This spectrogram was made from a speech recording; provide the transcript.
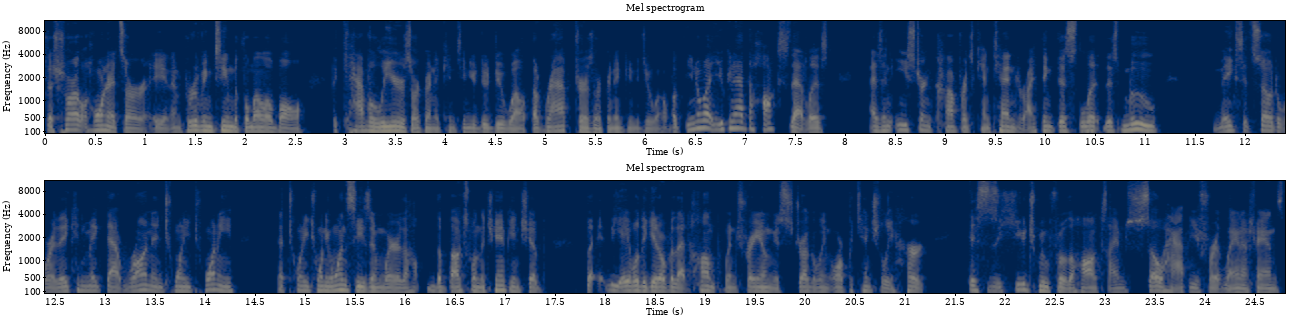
The Charlotte Hornets are an improving team with LaMelo Ball. The Cavaliers are going to continue to do well. The Raptors are going to continue to do well. But you know what? You can add the Hawks to that list as an Eastern Conference contender. I think this this move makes it so to where they can make that run in 2020, that 2021 season where the the Bucks won the championship, but be able to get over that hump when Trae Young is struggling or potentially hurt. This is a huge move for the Hawks. I'm so happy for Atlanta fans.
